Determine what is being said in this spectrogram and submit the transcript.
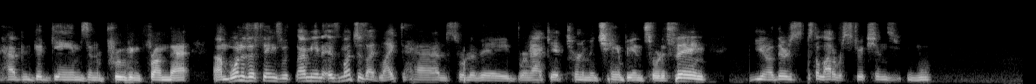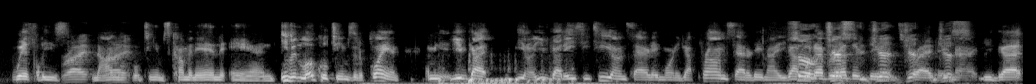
having good games and improving from that. Um, one of the things with, I mean, as much as I'd like to have sort of a bracket tournament champion sort of thing, you know, there's just a lot of restrictions with these Right, non-local right. teams coming in and even local teams that are playing. I mean, you've got, you know, you've got ACT on Saturday morning, you got prom Saturday night, you got So whatever just- other ju- dance ju- Friday just- night, you got,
